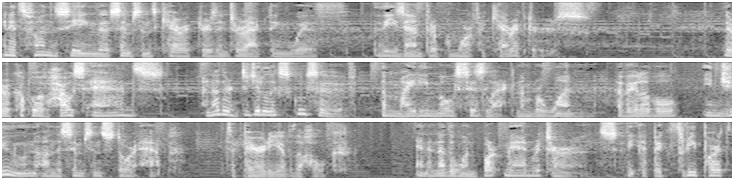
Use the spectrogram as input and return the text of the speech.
And it's fun seeing the Simpsons characters interacting with these anthropomorphic characters. There are a couple of house ads, another digital exclusive, The Mighty Moe Szyslak number 1, available in June on the Simpsons Store app. It's a parody of the Hulk and another one, Bartman Returns. The epic three part,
